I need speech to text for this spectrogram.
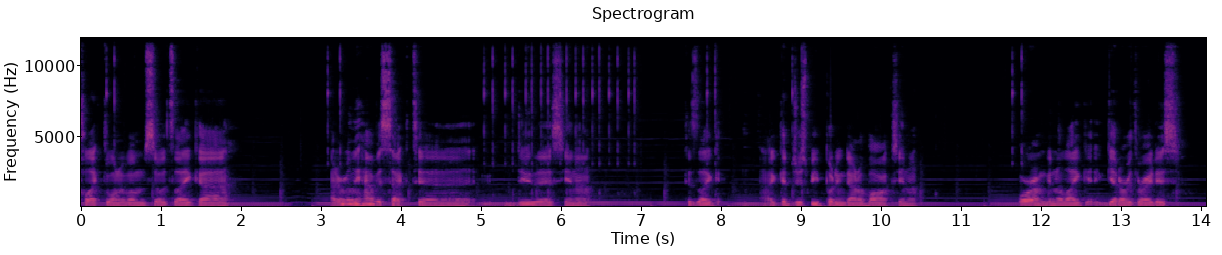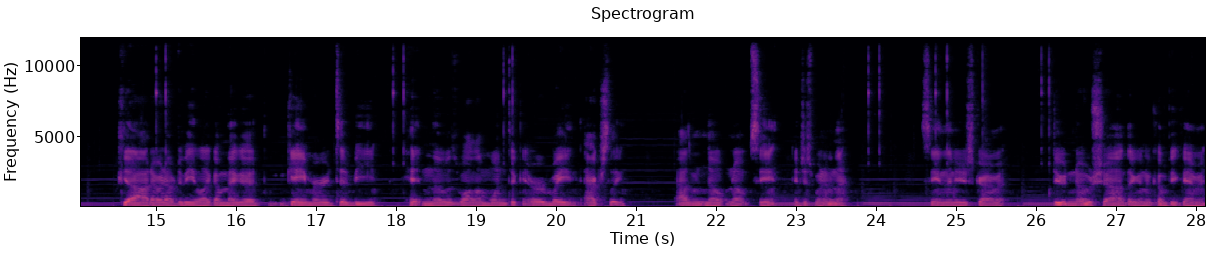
collect one of them. So it's like uh, I don't really have a sec to do this, you know, because like I could just be putting down a box, you know, or I'm gonna like get arthritis. God, I would have to be like a mega gamer to be hitting those while I'm one to or wait, actually Asthma, no, no, see, it just went in there. See, and then you just grab it. Dude, no shot they're gonna come at me.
